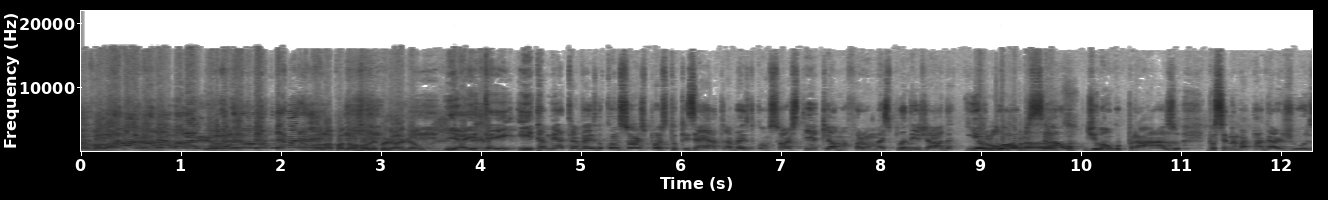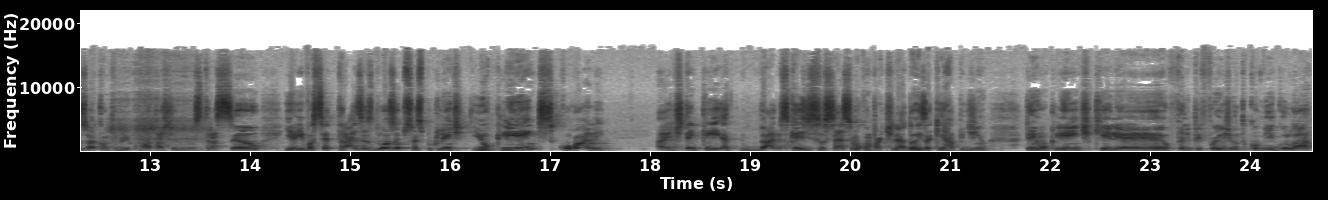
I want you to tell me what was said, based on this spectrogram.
eu vou lá. Vai lá, vai lá, eu Eu vou lá pra dar um rolê com o Jorgão. E aí tem, e também através do consórcio. Pô, se tu quiser através do consórcio, tem aqui uma forma mais planejada. E eu longo dou a prazo. opção de longo prazo. Você não vai pagar juros, vai contribuir com uma taxa de administração. E aí você traz as duas opções para o cliente e o cliente escolhe. A gente tem vários cases de sucesso, eu vou compartilhar dois aqui rapidinho. Tem um cliente que ele é. O Felipe foi junto comigo lá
